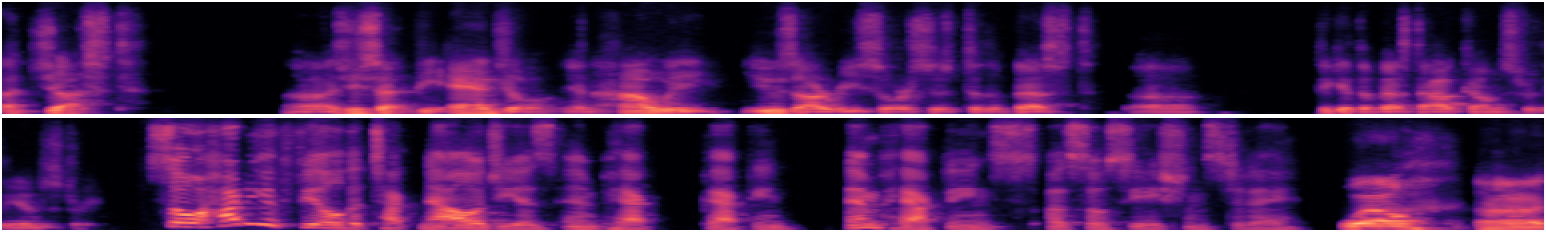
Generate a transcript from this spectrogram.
adjust uh, as you said, be agile in how we use our resources to the best, uh, to get the best outcomes for the industry. So how do you feel that technology is impact, impacting, impacting associations today? Well, uh,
